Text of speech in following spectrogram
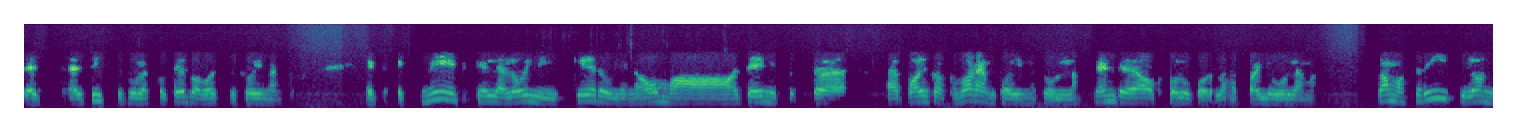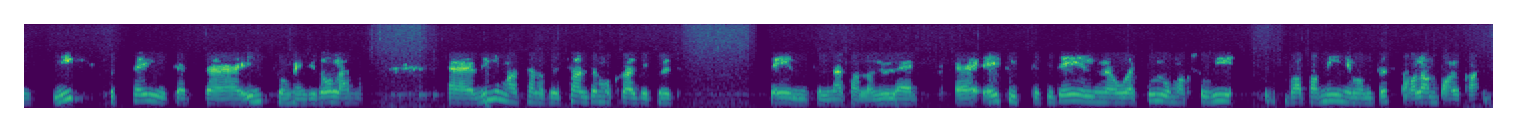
et sissetulekute ebavõrdsus võimendub et, et need, kellel oli keeruline oma teenitud äh, palgaga varem toime tulla, nende jaoks olukord läheb palju hullemaks. samas riigil on lihtsad selged äh, instrumendid olemas. Äh, viimasena sotsiaaldemokraadid nüüd eelmisel nädalal üle esitasid eelnõu, et tulumaksuvaba miinimum tõsta alampalgani.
